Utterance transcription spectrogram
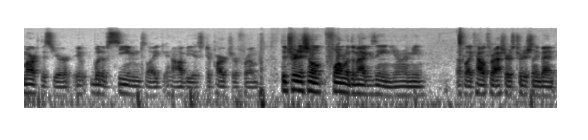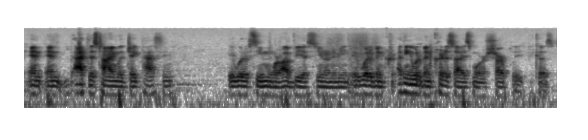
Mark this year, it would have seemed like an obvious departure from the traditional form of the magazine. You know what I mean? Of like how Thrasher has traditionally been, and and at this time with Jake passing, it would have seemed more obvious. You know what I mean? It would have been. I think it would have been criticized more sharply because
